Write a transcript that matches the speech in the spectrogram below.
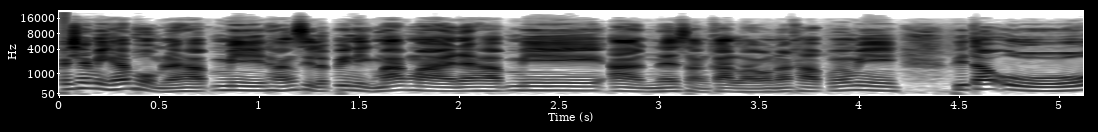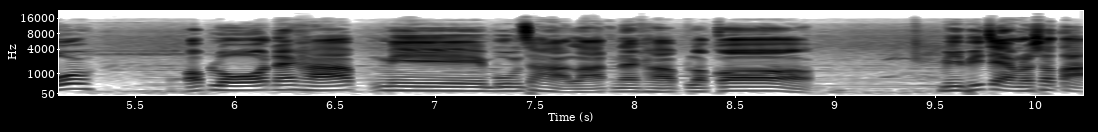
ไม่ใช่มีแค่ผมนะครับ มีทั้งศิลปินอีกมากมายนะครับ มีอ่านในสังกัดเรานะครับ ก็มีพี่เต้าอู๋ออฟโรดนะครับ มีบูมสหรัฐนะครับ แล้วก็มีพี่แจมรัชตะ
